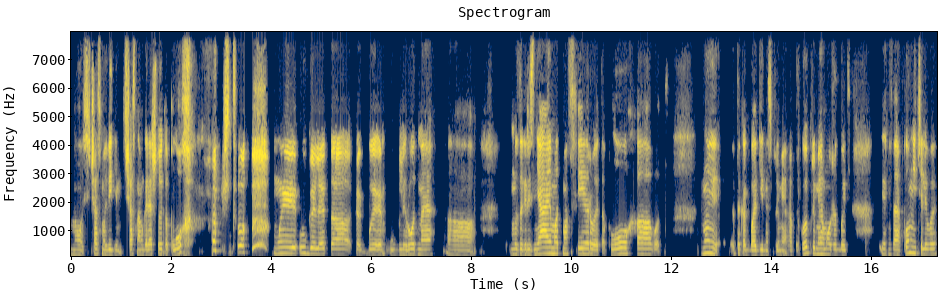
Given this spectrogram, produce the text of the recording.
но сейчас мы видим, сейчас нам говорят, что это плохо, что мы уголь это как бы углеродное, а, мы загрязняем атмосферу, это плохо, вот. Ну и это как бы один из примеров. Другой пример может быть, я не знаю, помните ли вы,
